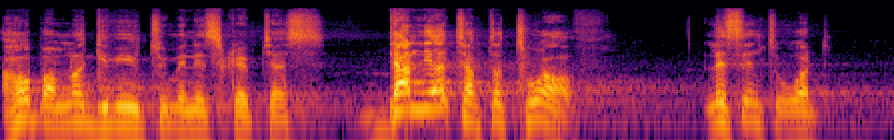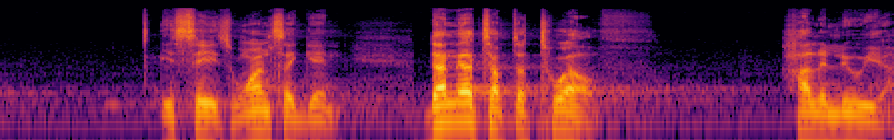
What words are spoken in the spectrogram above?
I hope I'm not giving you too many scriptures. Daniel chapter 12. Listen to what it says once again. Daniel chapter 12. Hallelujah.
